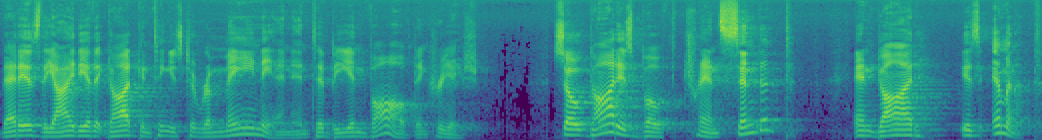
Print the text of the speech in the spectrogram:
That is the idea that God continues to remain in and to be involved in creation. So God is both transcendent and God is immanent.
